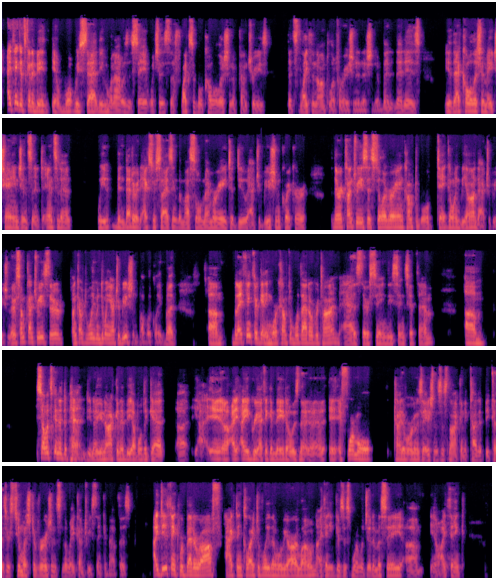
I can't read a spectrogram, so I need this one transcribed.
I think it's going to be you know, what we said even when I was a state, which is the flexible coalition of countries that's like the non-proliferation initiative that that is you know, that coalition may change incident to incident. We've been better at exercising the muscle memory to do attribution quicker. There are countries that still are very uncomfortable take going beyond attribution. There are some countries that are uncomfortable even doing attribution publicly, but um, but I think they're getting more comfortable with that over time as they're seeing these things hit them. Um, so it's going to depend. You know, you're not going to be able to get. Uh, I, I, agree. I think a NATO is a, a formal kind of organizations, it's just not going to cut it because there's too much divergence in the way countries think about this. I do think we're better off acting collectively than we are alone. I think it gives us more legitimacy. Um, you know, I think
